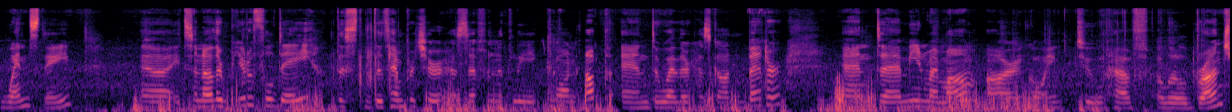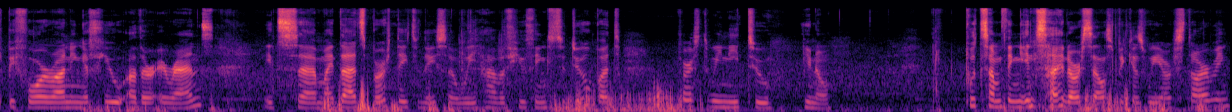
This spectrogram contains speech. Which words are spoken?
Wednesday. Uh, it's another beautiful day. This, the temperature has definitely gone up and the weather has gotten better. And uh, me and my mom are going to have a little brunch before running a few other errands. It's uh, my dad's birthday today, so we have a few things to do. But first, we need to, you know, put something inside ourselves because we are starving.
